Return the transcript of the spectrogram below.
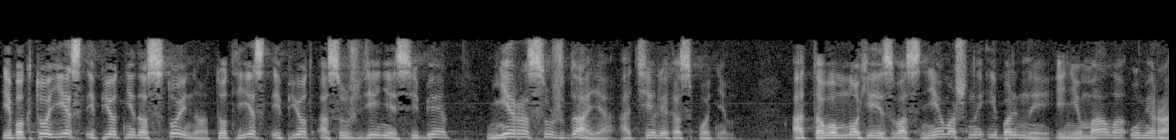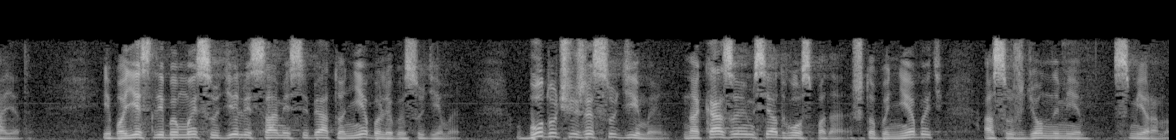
Ибо кто ест и пьет недостойно, тот ест и пьет осуждение себе, не рассуждая о теле Господнем. Оттого многие из вас немощны и больны, и немало умирает. Ибо если бы мы судили сами себя, то не были бы судимы. Будучи же судимы, наказываемся от Господа, чтобы не быть осужденными с миром.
